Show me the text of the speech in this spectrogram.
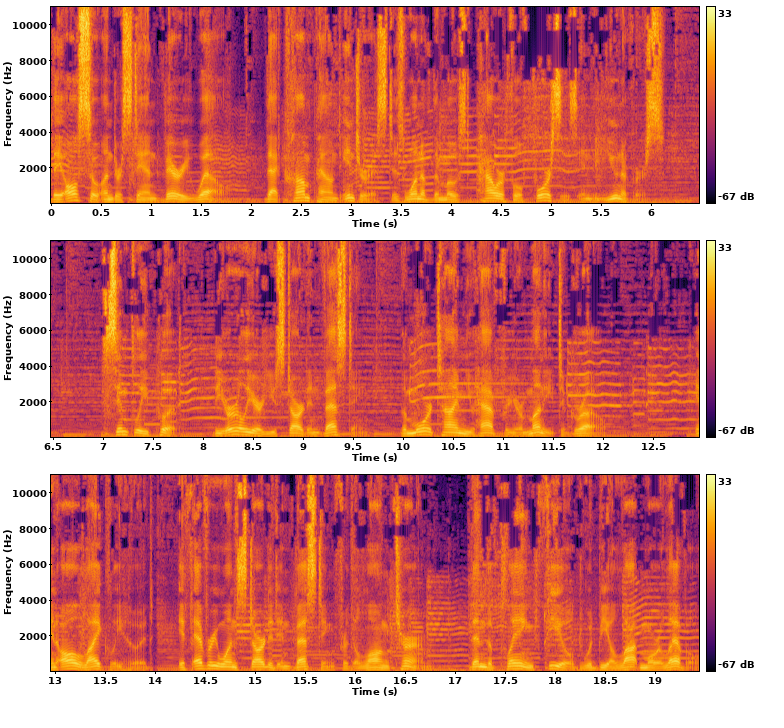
They also understand very well that compound interest is one of the most powerful forces in the universe. Simply put, the earlier you start investing, the more time you have for your money to grow. In all likelihood, if everyone started investing for the long term, then the playing field would be a lot more level,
